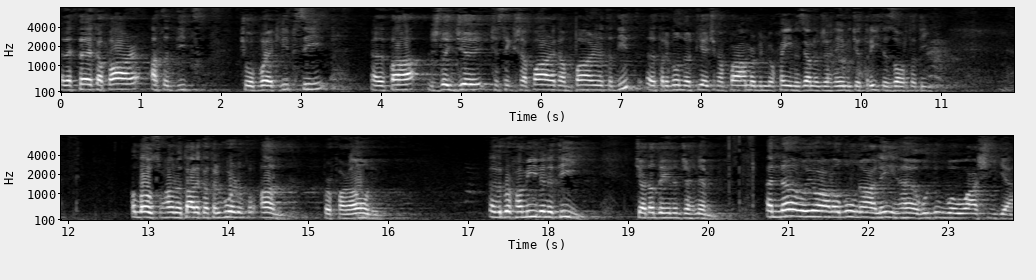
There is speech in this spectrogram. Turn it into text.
Edhe këtë e ka parë atë ditë që u bë eklipsi Edhe tha çdo gjë që se kisha parë e kam parë në atë ditë, edhe tregon ndër tjera që kam parë Amr bin Luhay në zjarrin e xhenemit që tërhiqte zorrët e tij. Allahu subhanahu wa taala ka treguar në Kur'an për faraonin edhe për familjen e tij që ata do jenë në xhenem. An-naru yu'raduna 'alayha ghuduwan wa 'ashiyya.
